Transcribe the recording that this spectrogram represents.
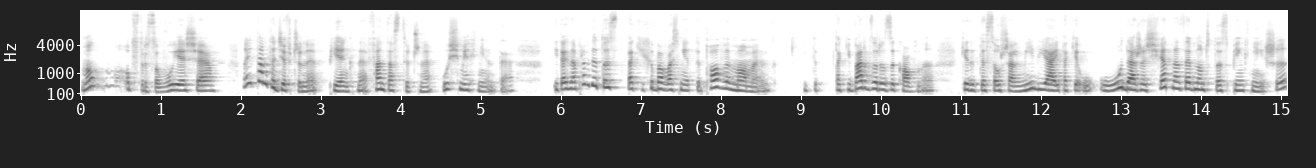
No, odstresowuje się. No i tamte dziewczyny, piękne, fantastyczne, uśmiechnięte. I tak naprawdę to jest taki chyba właśnie typowy moment, i taki bardzo ryzykowny, kiedy te social media i takie ułuda, że świat na zewnątrz to jest piękniejszy,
